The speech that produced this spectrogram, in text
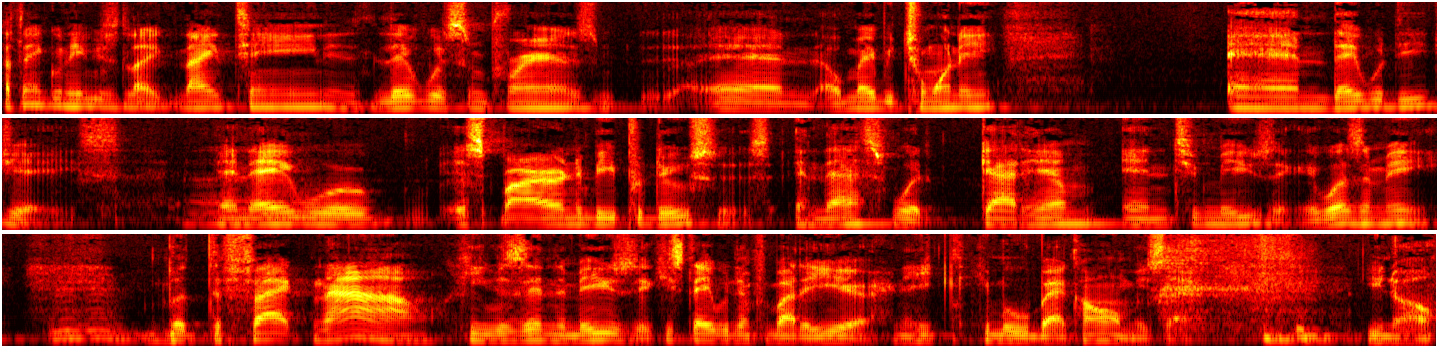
I think when he was like 19 and lived with some friends, and or maybe 20, and they were DJs, and they were aspiring to be producers, and that's what got him into music. It wasn't me. Mm-hmm. But the fact now he was into music, he stayed with them for about a year, and he he moved back home. He's like, you know,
